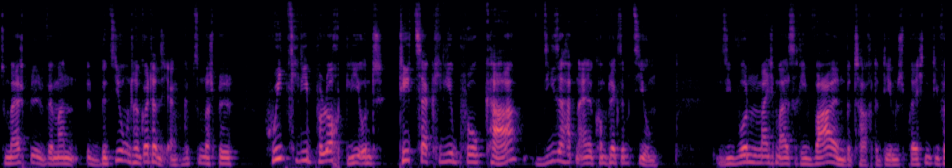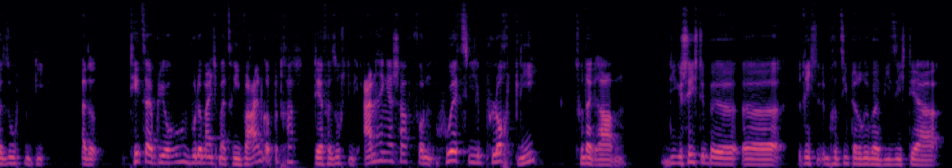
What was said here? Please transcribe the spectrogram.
Zum Beispiel, wenn man Beziehungen unter Göttern sich anguckt, gibt es zum Beispiel Huitli Plochtli und Tezcatlipoca. Diese hatten eine komplexe Beziehung. Sie wurden manchmal als Rivalen betrachtet, dementsprechend. Die versuchten die, also Tezcatlipoca wurde manchmal als Rivalengott betrachtet, der versuchte die Anhängerschaft von Huitli Plochtli zu untergraben. Die Geschichte berichtet im Prinzip darüber, wie sich der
